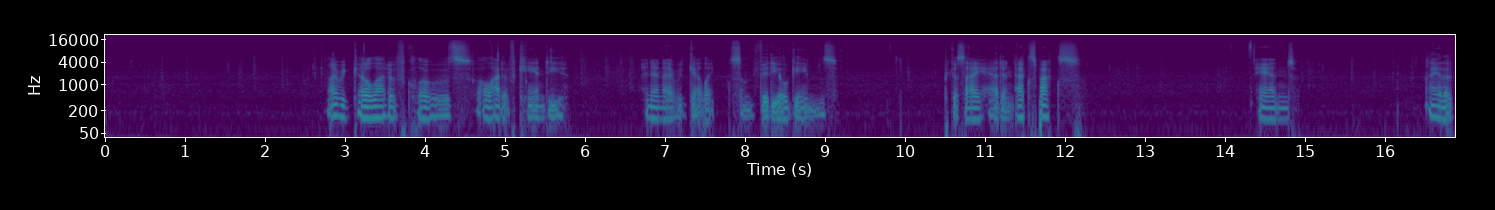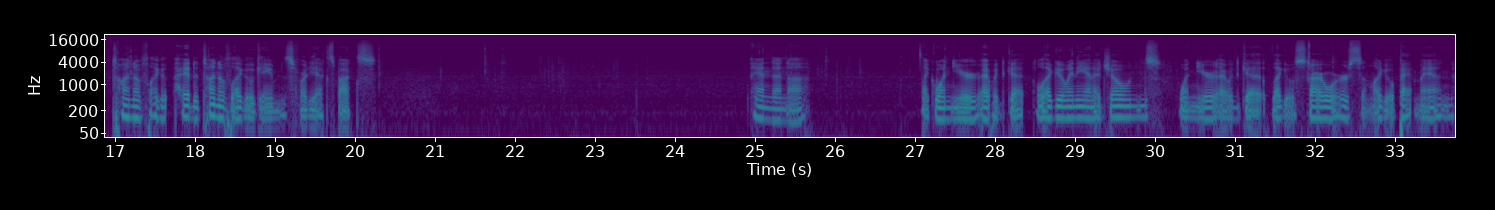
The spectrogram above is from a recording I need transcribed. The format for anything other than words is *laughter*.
I would get a lot of clothes, a lot of candy, and then I would get like some video games because I had an Xbox and I had a ton of Lego I had a ton of Lego games for the Xbox. And then uh like one year I would get Lego Indiana Jones, one year I would get Lego Star Wars and Lego Batman.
